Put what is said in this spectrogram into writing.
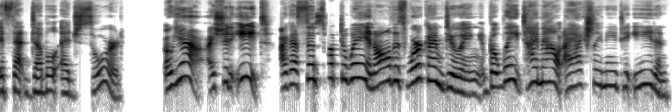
it's that double edged sword. Oh, yeah, I should eat. I got so swept away in all this work I'm doing. But wait, time out. I actually need to eat. And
